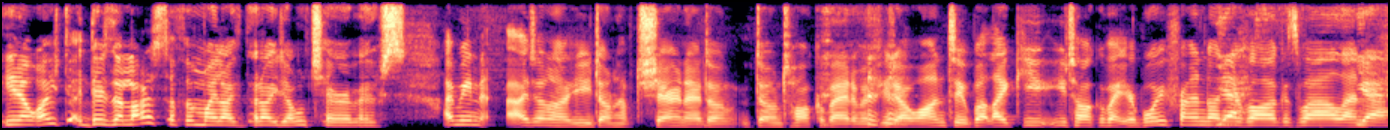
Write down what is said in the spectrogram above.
You know, I, there's a lot of stuff in my life that I don't share about. I mean, I don't know. You don't have to share now. Don't don't talk about him if you don't want to. But like you, you talk about your boyfriend on your Yes. blog as well, and Yeah.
